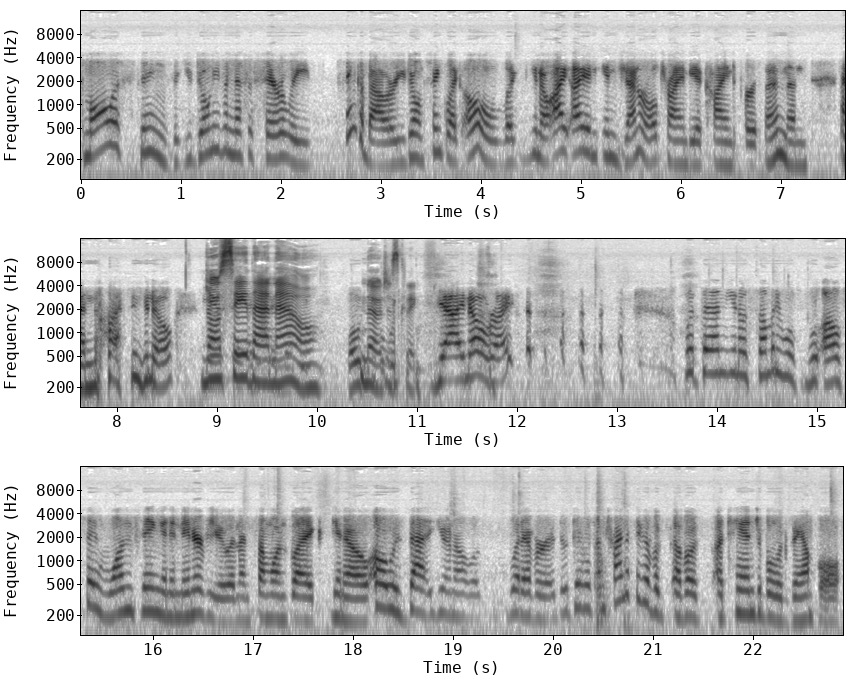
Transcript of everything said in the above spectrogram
smallest things that you don't even necessarily think about or you don't think like oh like you know I, I in general try and be a kind person and and not you know You say that now. most No, just would- kidding. yeah I know right but then you know somebody will, will I'll say one thing in an interview and then someone's like you know oh is that you know whatever There- there was I'm trying to think of a of a, a tangible example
